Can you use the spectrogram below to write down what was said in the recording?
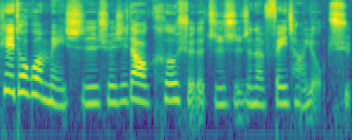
可以透过美食学习到科学的知识，真的非常有趣。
